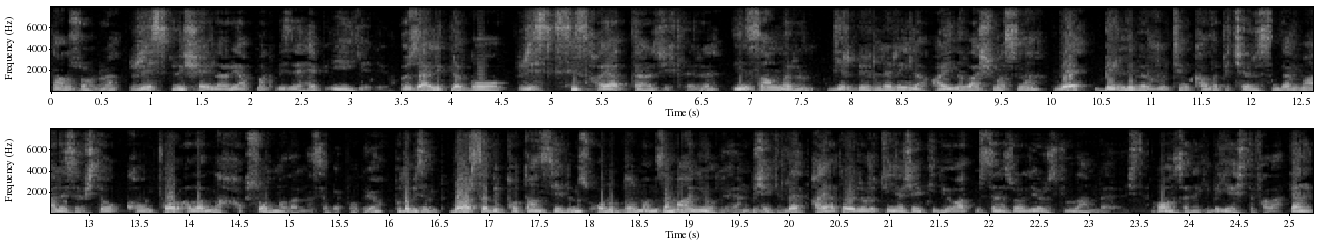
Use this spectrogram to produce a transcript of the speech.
tuttuktan sonra riskli şeyler yapmak bize hep iyi geliyor. Özellikle bu risksiz hayat tercihleri insanların birbirleriyle aynılaşmasına ve belli bir rutin kalıp içerisinde maalesef işte o konfor alanına hapsolmalarına sebep oluyor. Bu da bizim varsa bir potansiyelimiz onu bulmamıza mani oluyor. Yani bir şekilde hayat öyle rutin yaşayıp gidiyor. 60 sene sonra diyoruz ki ulan be işte 10 sene gibi geçti falan. Yani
